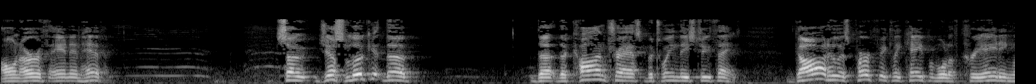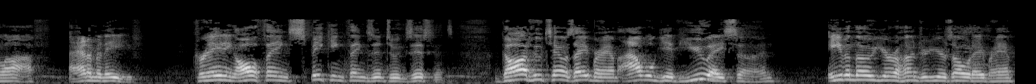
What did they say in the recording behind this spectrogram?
on earth and in heaven. So just look at the, the, the contrast between these two things. God, who is perfectly capable of creating life, Adam and Eve, creating all things, speaking things into existence. God, who tells Abraham, I will give you a son, even though you're 100 years old, Abraham,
